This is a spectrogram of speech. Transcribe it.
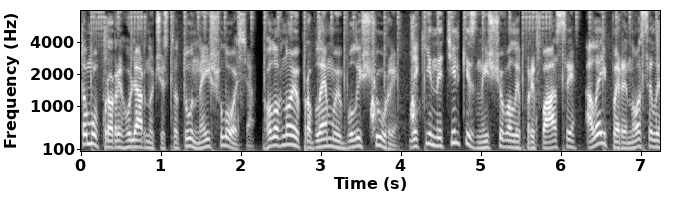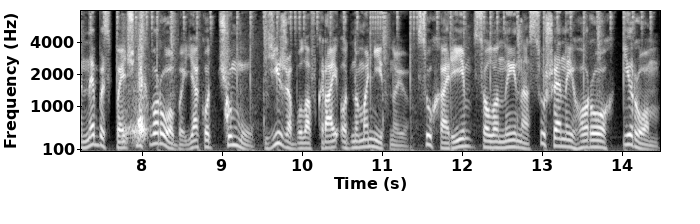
тому про регулярну чистоту не йшлося. Головною проблемою були щури, які не тільки знищували припаси, але й переносили небезпечні хвороби, як от чуму. Їжа була вкрай одноманітною: сухарі, солонина, сушений горох і ром.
